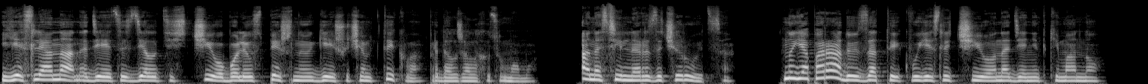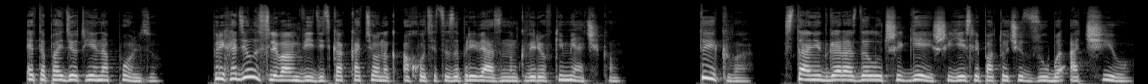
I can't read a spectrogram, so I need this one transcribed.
Если она надеется сделать из Чио более успешную гейшу, чем тыква, продолжала Хацумому, она сильно разочаруется. Но я порадуюсь за тыкву, если Чио наденет кимоно. Это пойдет ей на пользу. Приходилось ли вам видеть, как котенок охотится за привязанным к веревке мячиком? Тыква станет гораздо лучше гейши, если поточит зубы от Чио.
